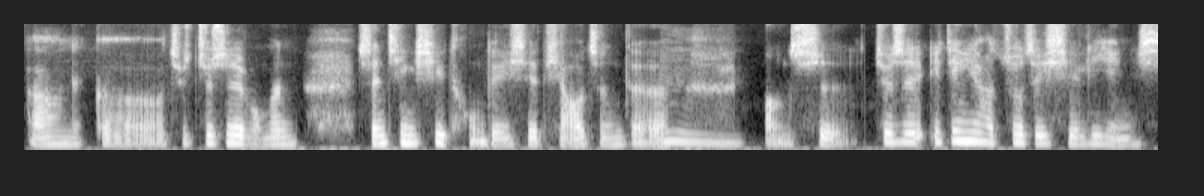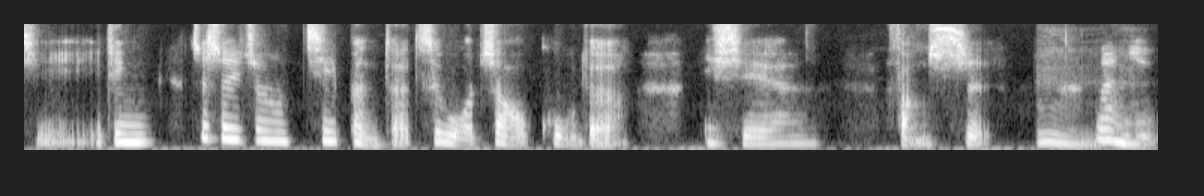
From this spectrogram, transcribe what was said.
啊、呃，那个就就是我们神经系统的一些调整的方式，嗯、就是一定要做这些练习，一定这是一种基本的自我照顾的一些。方式，嗯，那你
